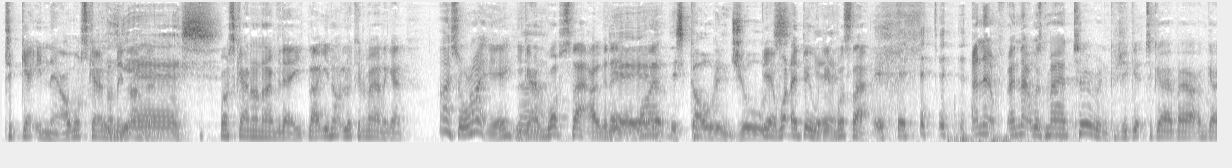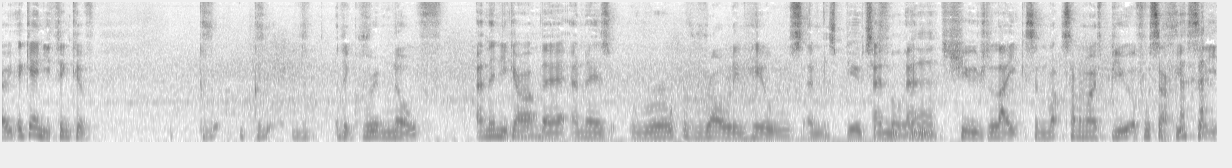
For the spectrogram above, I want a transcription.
to get in there. Oh, what's going on in London? yes. What's going on over there? Like you're not looking around and going, "Oh, it's all right here." You're Nah. going, "What's that over there?" yeah. Why- This golden jewel. yeah, what they're building? Yeah. What's that? and that and that was mad touring because you get to go about and go again. You think of gr- gr- the grim north, and then you go up there and there's ro- rolling hills and It's beautiful, and, and huge lakes and some of the most beautiful stuff you see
